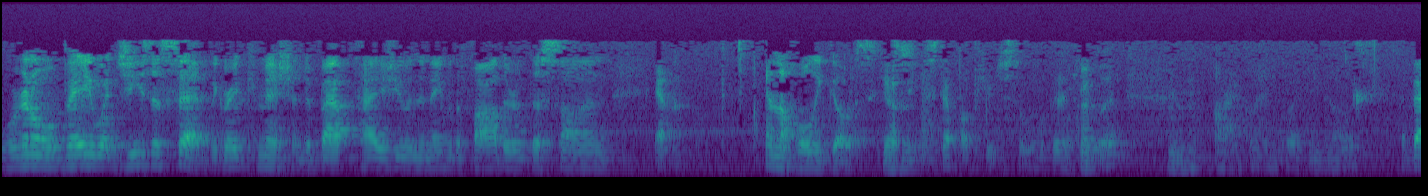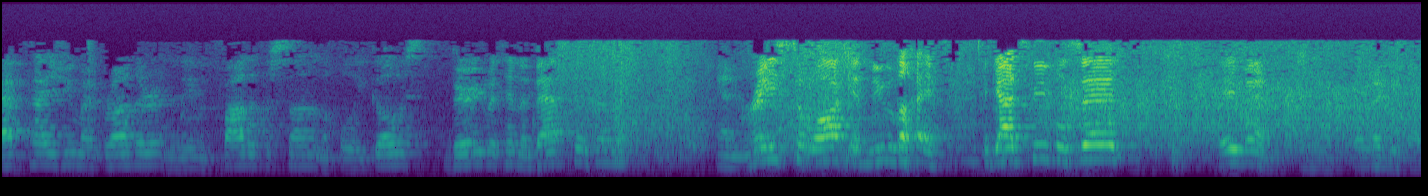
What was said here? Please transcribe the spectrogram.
we're going to obey what Jesus said, the Great Commission, to baptize you in the name of the Father, the Son, and, and the Holy Ghost. Yes. Step up here just a little bit if you would. Mm-hmm. All right, go ahead and let me know. I baptize you, my brother, in the name of the Father, the Son, and the Holy Ghost, buried with him in baptism, and raised to walk in new life. And God's people said, Amen. Thank you.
